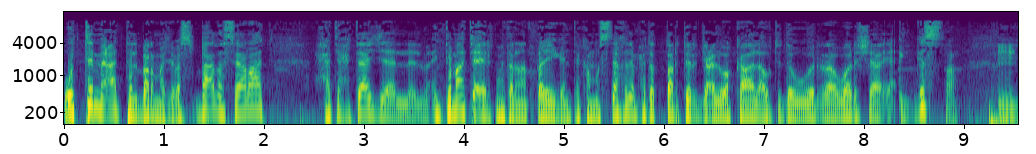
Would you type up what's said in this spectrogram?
وتتم اعاده البرمجة. بس بعض السيارات حتحتاج ال- ال- انت ما تعرف مثلا الطريقة انت كمستخدم حتضطر ترجع الوكالة أو تدور ورشة يعني قصة. مم.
